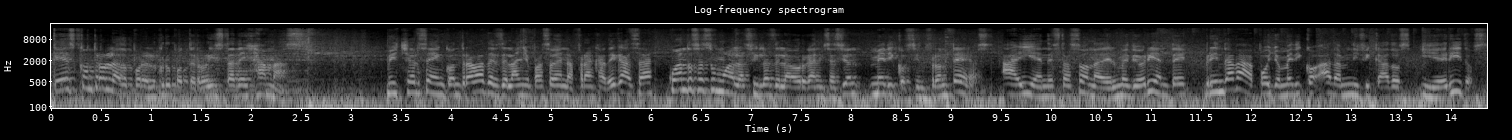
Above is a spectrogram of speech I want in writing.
que es controlado por el grupo terrorista de Hamas. Michelle se encontraba desde el año pasado en la Franja de Gaza cuando se sumó a las filas de la organización Médicos Sin Fronteras. Ahí, en esta zona del Medio Oriente, brindaba apoyo médico a damnificados y heridos.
